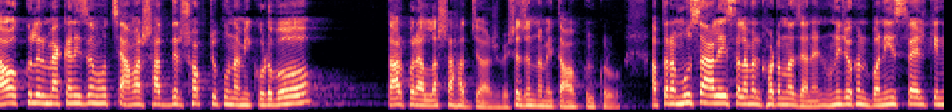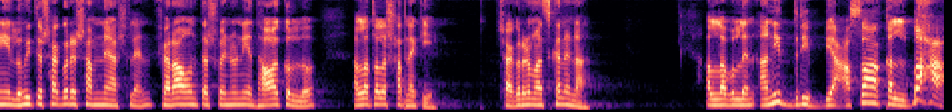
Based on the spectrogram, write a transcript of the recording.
তাওয়াক্কুলের মেকানিজম হচ্ছে আমার সাধ্যের সবটুকুন আমি করব, তারপরে আল্লাহ সাহায্য আসবে, সেজন্য আমি তাওয়াক্কুল করব। আপনারা মুসা আলি ইসলামের ঘটনা জানেন, উনি যখন বনি ইসরায়েলকে নিয়ে লোহিত সাগরের সামনে আসলেন, ফেরাউন তার সৈন্য নিয়ে ধাওয়া করল, আল্লাহ তালা সাথে নাকি? সাগরের মাঝখানে না? আল্লাহ বললেন, আনিদ্রিব আসাকাল বাহা।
